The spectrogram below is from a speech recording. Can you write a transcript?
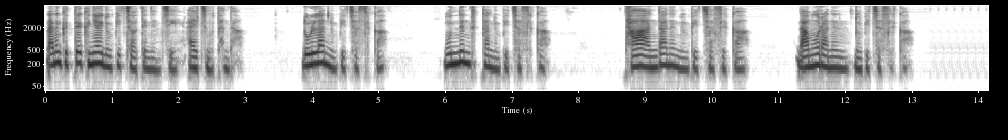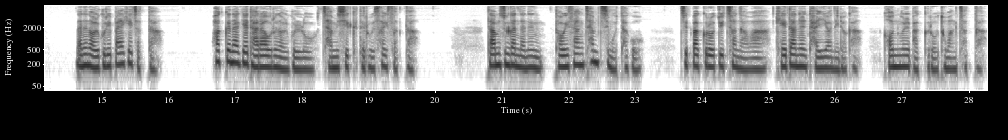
나는 그때 그녀의 눈빛이 어땠는지 알지 못한다. 놀란 눈빛이었을까? 묻는 듯한 눈빛이었을까? 다 안다는 눈빛이었을까? 나무라는 눈빛이었을까? 나는 얼굴이 빨개졌다. 화끈하게 달아오른 얼굴로 잠시 그대로 서 있었다. 다음 순간 나는 더 이상 참지 못하고 집 밖으로 뛰쳐나와 계단을 달려 내려가 건물 밖으로 도망쳤다.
